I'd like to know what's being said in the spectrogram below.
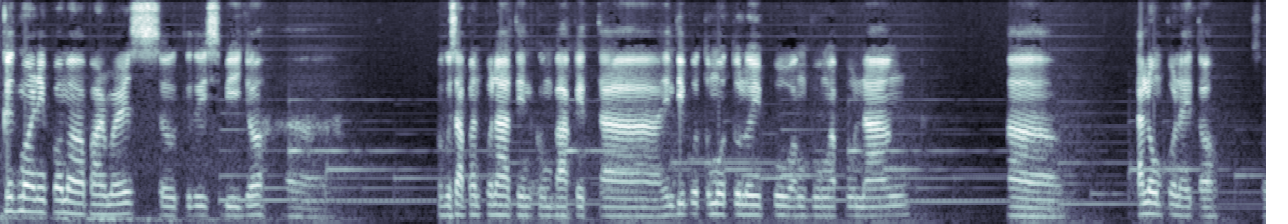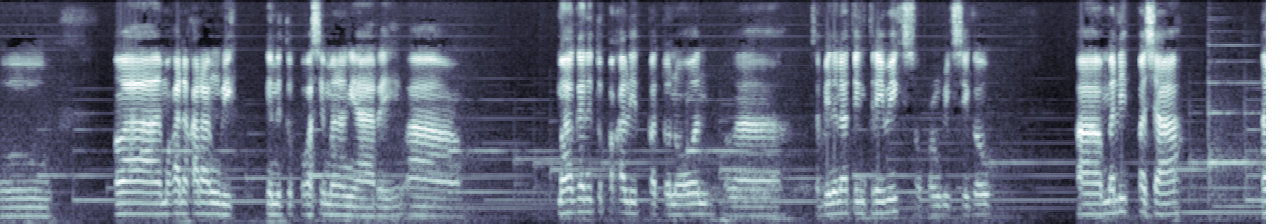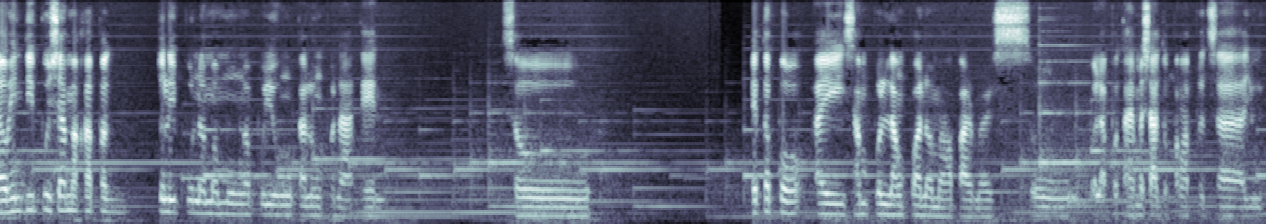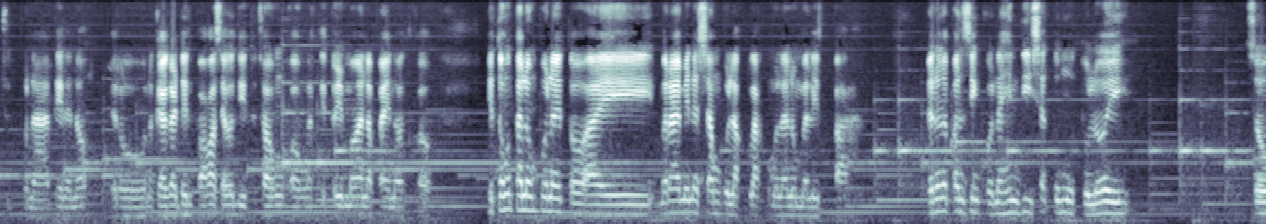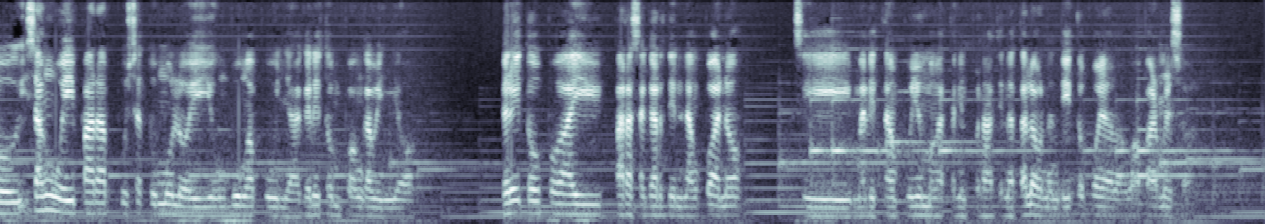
Good morning po mga farmers. So today's video, uh, pag-usapan po natin kung bakit ah, hindi po tumutuloy po ang bunga po ng ah, talong po na ito. So mga mga nakarang week, ganito po kasi manangyari. Ah, mga ganito pa kalit pa to noon, mga sabihin na natin 3 weeks o 4 weeks ago. Ah, malit pa siya. Now hindi po siya makapagtuloy po na mamunga po yung talong po natin. So, ito po ay sample lang po ano mga farmers. So, wala po tayo masyado pang upload sa YouTube po natin ano. Pero nag-garden po ako dito sa Hong Kong at ito yung mga na-find out ko. Itong talong po na ito ay marami na siyang bulaklak mula nung malit pa. Pero napansin ko na hindi siya tumutuloy. So, isang way para po siya tumuloy yung bunga po niya, ganito po ang gawin nyo. Pero ito po ay para sa garden lang po ano, si malit lang po yung mga tanim po natin na talong. Nandito po yan mga farmers. Oh.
